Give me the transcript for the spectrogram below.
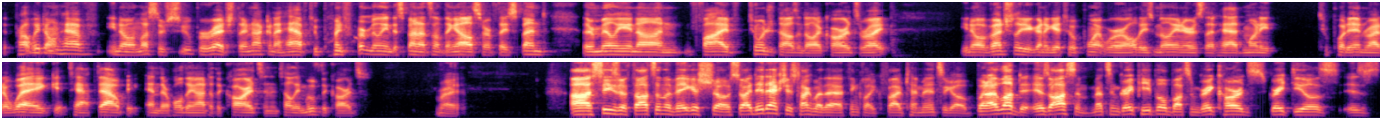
they probably don't have, you know, unless they're super rich, they're not going to have 2.4 million to spend on something else. Or if they spend their million on five two hundred thousand dollar cards, right? you know, eventually you're going to get to a point where all these millionaires that had money to put in right away get tapped out and they're holding on to the cards and until they move the cards. Right. Uh, Caesar, thoughts on the Vegas show? So I did actually talk about that, I think like five, 10 minutes ago, but I loved it. It was awesome. Met some great people, bought some great cards, great deals. Is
